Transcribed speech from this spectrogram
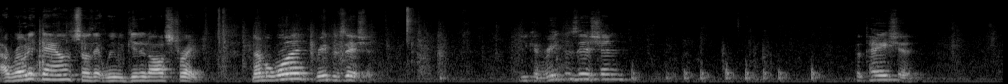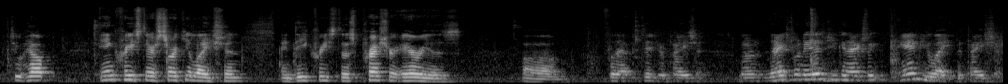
I wrote it down so that we would get it all straight. Number one, reposition. You can reposition the patient to help increase their circulation and decrease those pressure areas um, for that particular patient. Now, the next one is you can actually ambulate the patient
